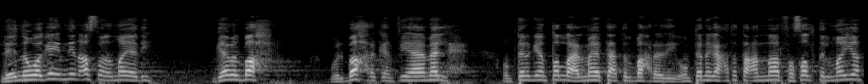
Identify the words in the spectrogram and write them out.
لأنه هو جاي منين أصلا المية دي؟ جاي من البحر. والبحر كان فيها ملح. قمت أنا جاي مطلع المية بتاعت البحر دي. قمت أنا جاي حطيتها على النار فصلت المية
